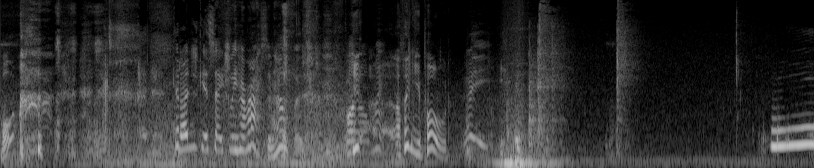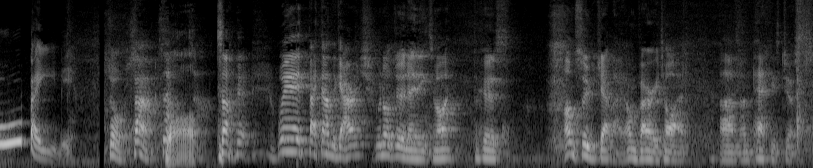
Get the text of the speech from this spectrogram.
What? Did I just get sexually harassed in Halford? By You, an old mate? I think you pulled. Hey. Baby. So, Sam, Sam, Sam. So, we're back down the garage. We're not doing anything tonight because I'm super jet lagged. I'm very tired. Um, and Peck is just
